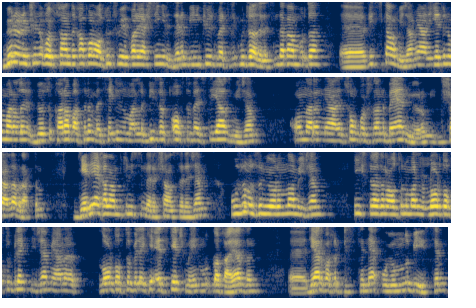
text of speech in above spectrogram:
Günün 3. koşusu handikap 16 3 ve yukarı yaşlı İngilizlerin 1200 metrelik mücadelesinde ben burada e, risk almayacağım. Yani 7 numaralı Gözü Karabatı'nın ve 8 numaralı Wizard of the West'i yazmayacağım. Onların yani son koşularını beğenmiyorum. Dışarıda bıraktım. Geriye kalan bütün isimlere şans vereceğim. Uzun uzun yorumlamayacağım. İlk sıradan 6 numaralı Lord of the Black diyeceğim. Yani Lord of the Black'i es geçmeyin. Mutlaka yazın. Ee, Diyarbakır pistine uyumlu bir isim.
